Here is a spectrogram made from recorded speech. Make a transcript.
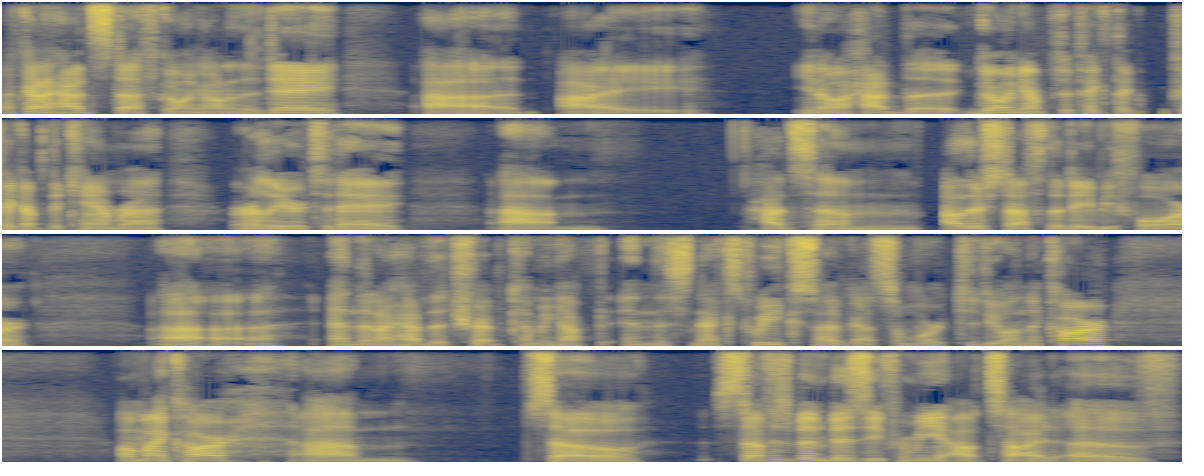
I've kind of had stuff going on in the day. Uh, I, you know, I had the going up to pick the pick up the camera earlier today. Um, had some other stuff the day before, uh, and then I have the trip coming up in this next week. So I've got some work to do on the car, on my car. Um, so stuff has been busy for me outside of,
